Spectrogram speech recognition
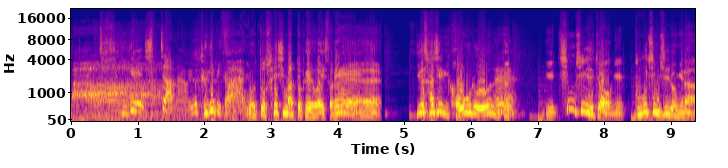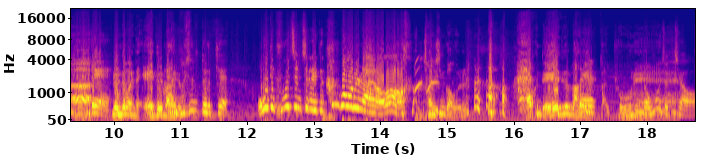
아, 이게 쉽지 않아요. 이거 되게 비싸요. 야, 이것도 세심한 또 배려가 있었네. 네. 이거 사실 이 거울은 네. 그, 이 침실 저기 부부 침실용이나 네. 이런 데만 있는데 애들 아, 방에 무슨 또 이렇게 어디 부부침실에 이렇게 큰 거울을 놔요. 전신 거울. 아 근데 애들 방에 네. 딱 좋네. 너무 좋죠.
